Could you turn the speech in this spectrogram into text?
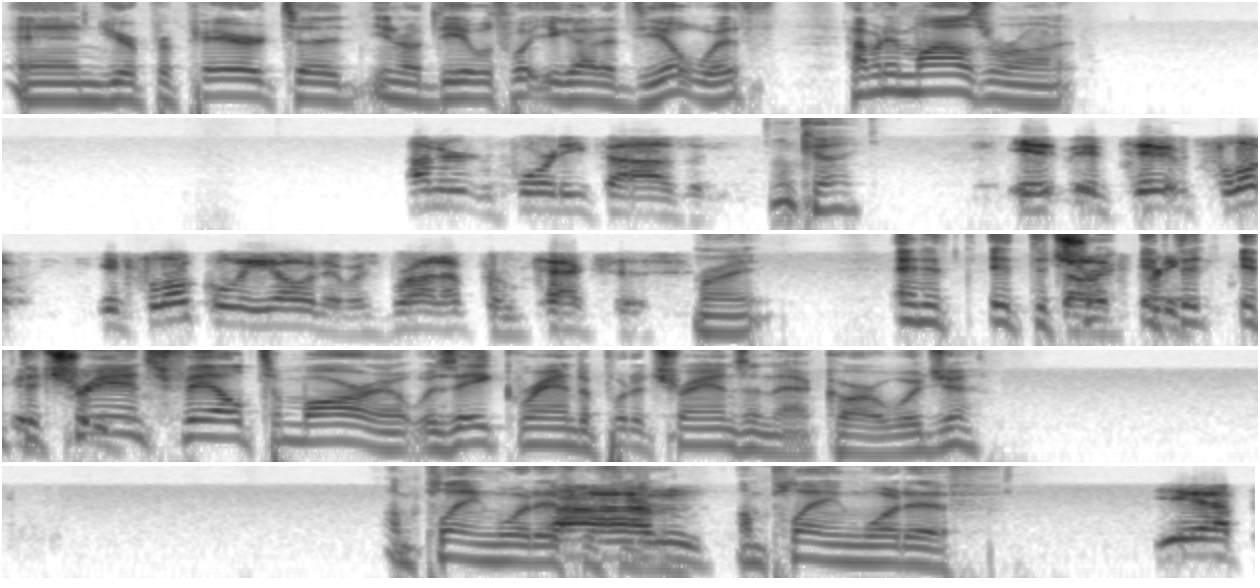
and you're prepared to, you know, deal with what you got to deal with. How many miles are on it? 140,000. Okay, It, it, it's, lo- it's locally owned. It was brought up from Texas. right. And if if the So tra- pretty- if the if the it's pretty trans failed tomorrow and it was eight grand to put a trans in that car, would you? I'm playing what if. with you. Um, I'm playing what if. Yep.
